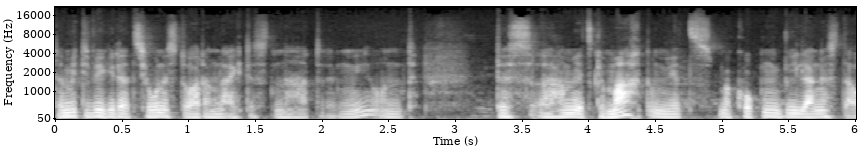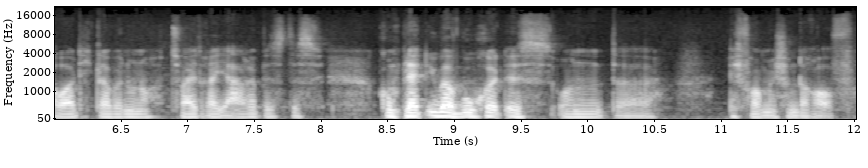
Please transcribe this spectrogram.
damit die Vegetation es dort am leichtesten hat. Irgendwie. Und das äh, haben wir jetzt gemacht und jetzt mal gucken, wie lange es dauert. Ich glaube nur noch zwei, drei Jahre, bis das komplett überwuchert ist und äh, ich freue mich schon darauf.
